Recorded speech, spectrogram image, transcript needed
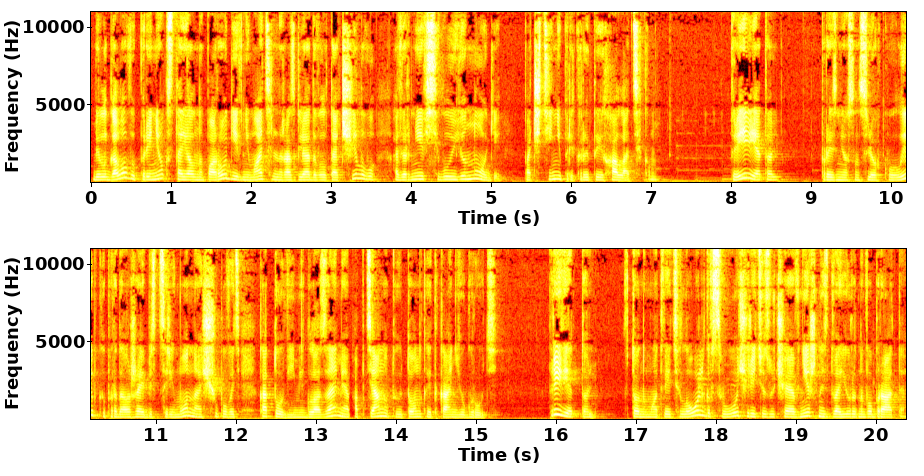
Белоголовый паренек стоял на пороге и внимательно разглядывал Точилову, а вернее всего ее ноги, почти не прикрытые халатиком. «Привет, Оль!» Произнес он с легкой улыбкой, продолжая бесцеремонно ощупывать котовьими глазами обтянутую тонкой тканью грудь. «Привет, Толь», – в тон ему ответила Ольга, в свою очередь изучая внешность двоюродного брата.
